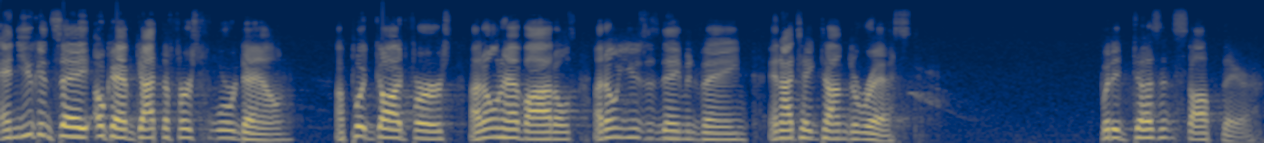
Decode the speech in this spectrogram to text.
And you can say, okay, I've got the first four down. I put God first. I don't have idols. I don't use his name in vain. And I take time to rest. But it doesn't stop there.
